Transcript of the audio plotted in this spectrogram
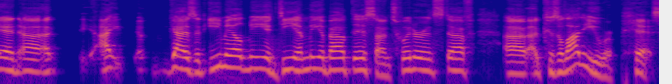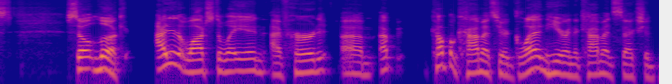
And uh, I guys had emailed me and DM me about this on Twitter and stuff because uh, a lot of you were pissed. So look, I didn't watch the weigh in. I've heard um, a couple comments here. Glenn here in the comments section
